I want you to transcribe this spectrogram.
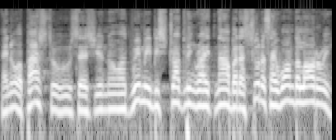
I know a pastor who says, you know what, we may be struggling right now, but as soon as I won the lottery,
